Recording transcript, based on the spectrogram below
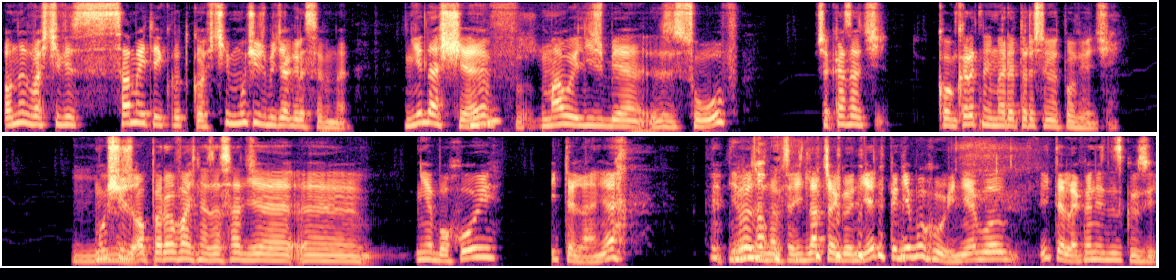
one właściwie z samej tej krótkości musisz być agresywny. Nie da się Mhm. w małej liczbie słów przekazać konkretnej, merytorycznej odpowiedzi. Musisz No. operować na zasadzie y, niebo chuj i tyle, nie? Nie No. można napisać dlaczego nie, tylko niebo chuj, nie? Bo i tyle, koniec dyskusji.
